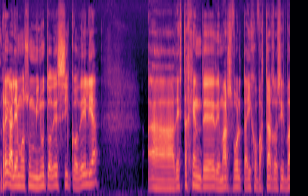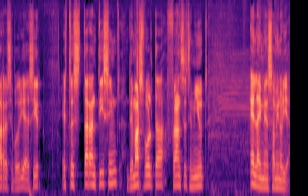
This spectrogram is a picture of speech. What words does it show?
regalemos un minuto de psicodelia de esta gente de Mars Volta, hijos bastardos de Sid Barrett, se podría decir. Esto es Tarantism de Mars Volta, Francis de Mute, en la inmensa minoría.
